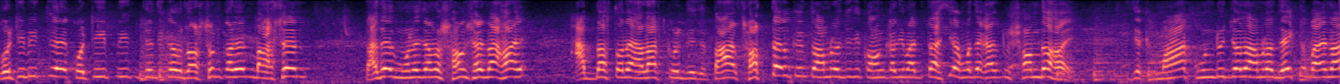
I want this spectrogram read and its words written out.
কোটিপীঠে কোটিপীঠ যদি কেউ দর্শন করেন বা আসেন, তাদের মনে যেন সংশয় না হয় আদ্যাস্তবে অ্যালার্ট করে দিয়েছে তা সত্ত্বেও কিন্তু আমরা যদি কঙ্কালী মাটিতে আসি, আমাদের একটু সন্দেহ হয় যে মা কুণ্ডুর জলে আমরা দেখতে পাই না,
